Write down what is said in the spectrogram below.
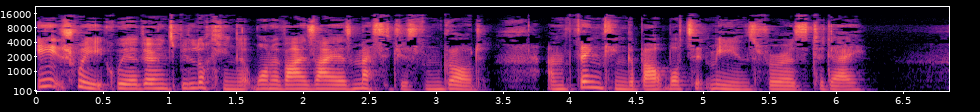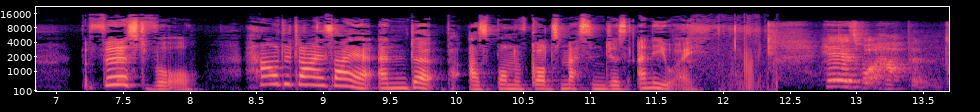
Each week, we are going to be looking at one of Isaiah's messages from God and thinking about what it means for us today. But first of all, how did Isaiah end up as one of God's messengers anyway? Here's what happened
